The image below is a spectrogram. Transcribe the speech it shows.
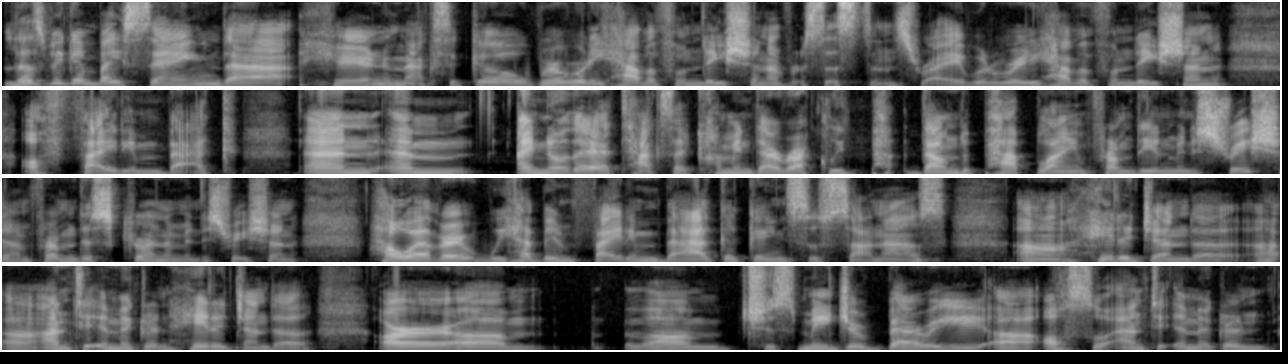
Let's begin by saying that here in New Mexico, we already have a foundation of resistance, right? We already have a foundation of fighting back. And and I know that attacks are coming directly down the pipeline from the administration, from this current administration. However, we have been fighting back against Susana's uh, hate agenda, uh, uh, anti-immigrant hate agenda. Our um, um, just Mayor Berry, uh, also anti-immigrant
